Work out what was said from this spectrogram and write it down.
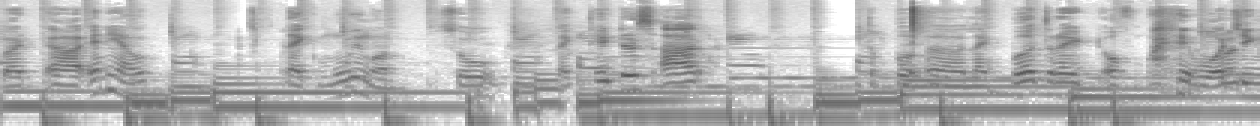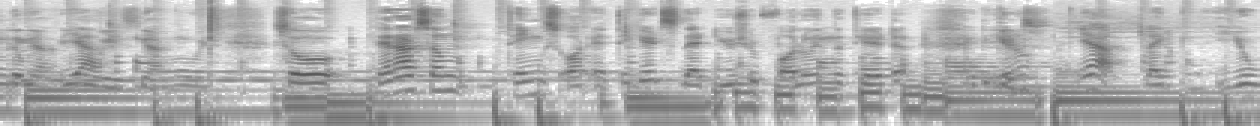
but uh, anyhow like moving on so like theaters are the uh, like birthright of watching the yeah, yeah, movies, yeah. movies. so there are some things or etiquettes that you should follow in the theater you know? Yeah like you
